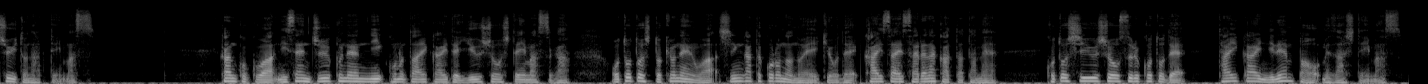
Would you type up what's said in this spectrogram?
首位となっています。韓国は2019年にこの大会で優勝していますが一昨年と去年は新型コロナの影響で開催されなかったため今年優勝することで大会2連覇を目指しています。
